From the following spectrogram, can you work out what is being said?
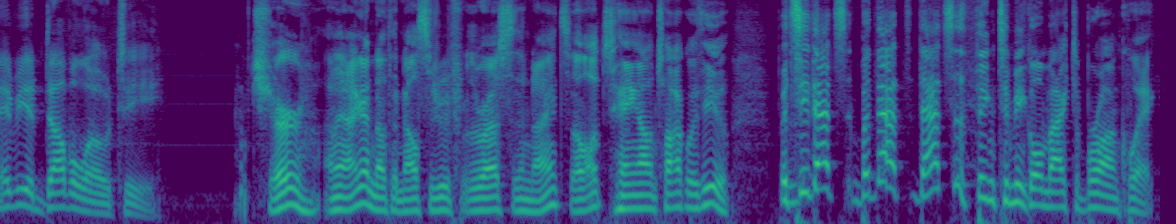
Maybe a double OT. Sure. I mean, I got nothing else to do for the rest of the night, so I'll just hang out and talk with you. But see, that's but that's that's the thing to me. Going back to Braun quick,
